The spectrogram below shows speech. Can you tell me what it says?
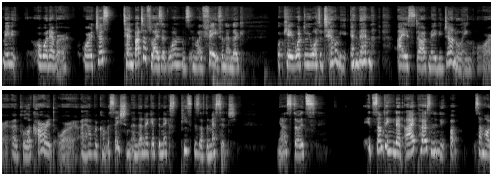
maybe, or whatever. Or just 10 butterflies at once in my face. And I'm like, okay, what do you want to tell me? And then I start maybe journaling or I pull a card or I have a conversation and then I get the next pieces of the message. Yeah. So it's, it's something that I personally uh, somehow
